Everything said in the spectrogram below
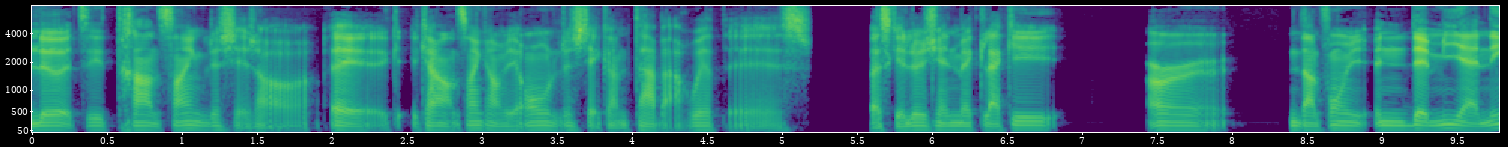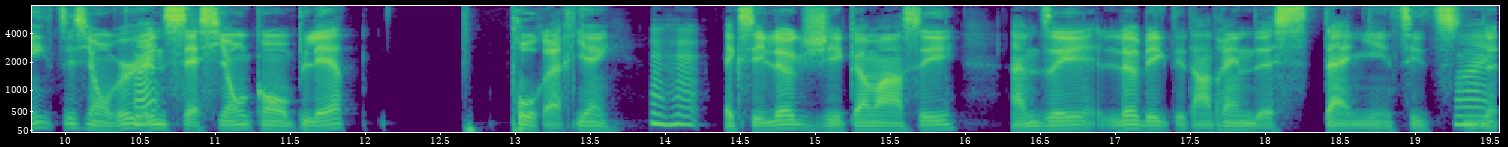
là, tu sais, 35, là, j'étais genre, euh, 45 environ, là, j'étais comme tabarouette. parce que là, je viens de me claquer un, dans le fond, une demi-année, si on veut, Ouais. une session complète pour rien. Fait que c'est là que j'ai commencé à me dire, là, Big, t'es en train de stagner. Tu, tu Ouais. ne-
